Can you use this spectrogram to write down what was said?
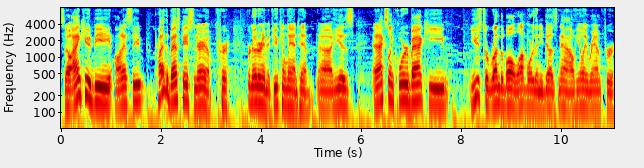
So I think he would be honestly probably the best case scenario for for Notre Dame if you can land him. Uh, he is an excellent quarterback. He used to run the ball a lot more than he does now. He only ran for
